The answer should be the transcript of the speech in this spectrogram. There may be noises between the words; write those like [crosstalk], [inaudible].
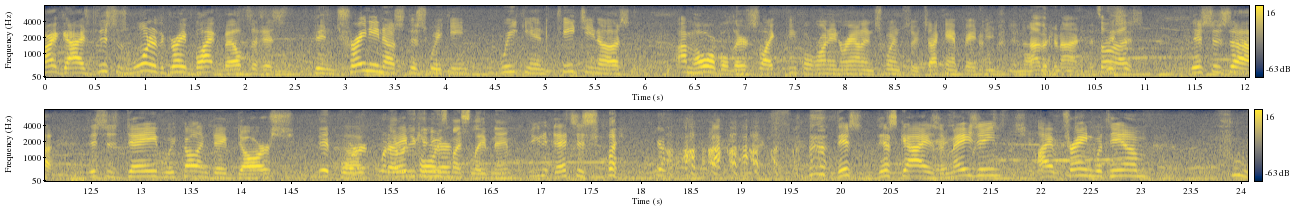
right, guys, this is one of the great black belts that has been training us this weekend, weekend teaching us. I'm horrible. There's like people running around in swimsuits. I can't pay attention to [laughs] nothing. Neither can I. It's all this right. is this is uh this is Dave. We call him Dave Darce. Dave Porter, uh, whatever. Dave you can Porter. use my slave name. You can, that's just like [laughs] this this guy is amazing. I have trained with him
